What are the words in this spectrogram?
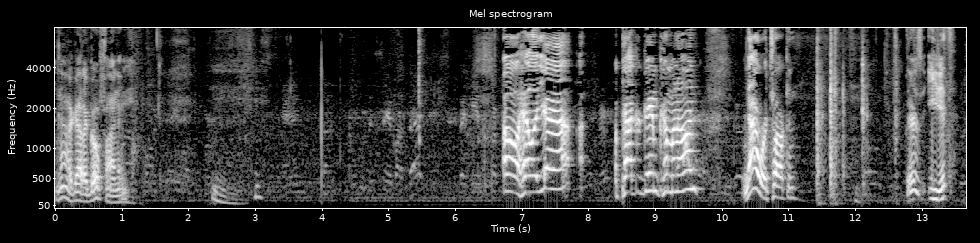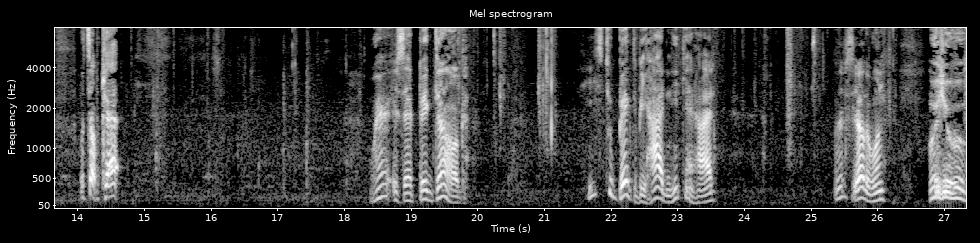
Now I gotta go find him. Hmm. Oh, hell yeah! A Packer game coming on? Now we're talking. There's Edith. What's up, cat? Where is that big dog? He's too big to be hiding. He can't hide. There's the other one. Where you?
